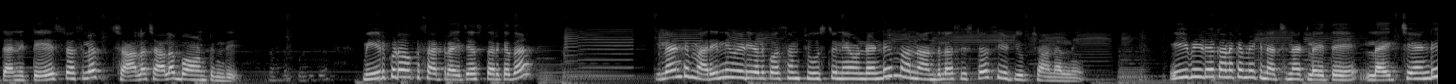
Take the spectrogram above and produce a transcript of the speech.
దాని టేస్ట్ అసలు చాలా చాలా బాగుంటుంది. మీరు కూడా ఒకసారి ట్రై చేస్తారు కదా? ఇలాంటి మరిన్ని వీడియోల కోసం చూస్తూనే ఉండండి మా నందుల సిస్టర్స్ యూట్యూబ్ ఛానల్ని. ఈ వీడియో కనుక మీకు నచ్చినట్లయితే లైక్ చేయండి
